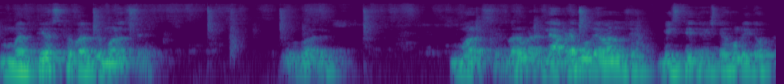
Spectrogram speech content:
મધ્યસ્થ વર્ગ મળશે. વર્ગ મળશે. બરોબર? એટલે આપણે શું લેવાનું છે? વીસથી ત્રીસ ને શું લીધો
